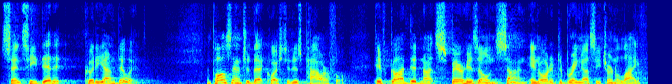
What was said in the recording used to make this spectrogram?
Since He did it, could He undo it? And Paul's answer to that question is powerful. If God did not spare His own Son in order to bring us eternal life,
